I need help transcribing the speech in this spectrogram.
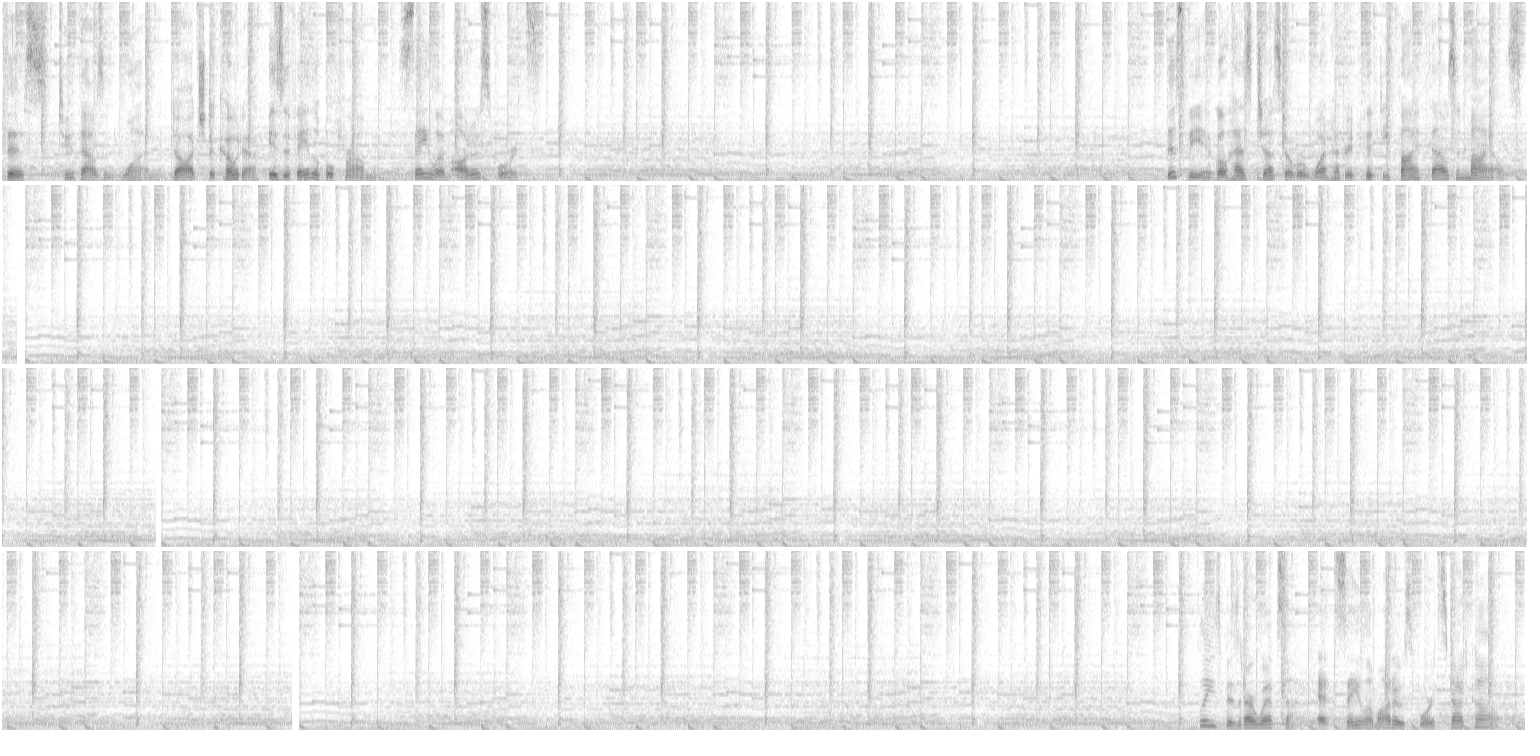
This 2001 Dodge Dakota is available from Salem Autosports. This vehicle has just over 155,000 miles. Please visit our website at salemautosports.com.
